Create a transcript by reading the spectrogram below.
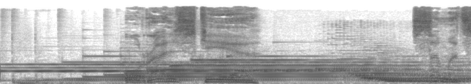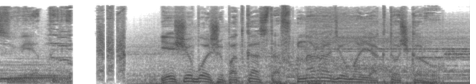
Уральские самоцветы. Еще больше подкастов на радиомаяк.ру.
